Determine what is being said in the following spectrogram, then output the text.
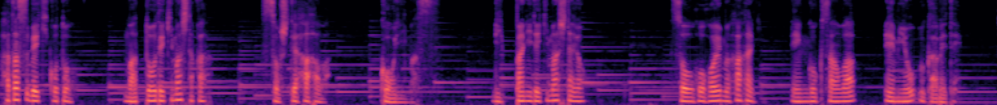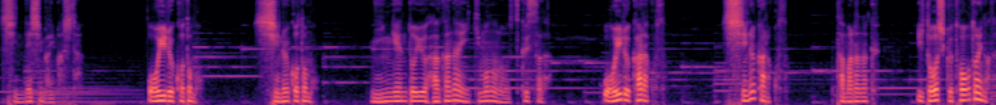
果たすべきこと、全うできましたか？そして母は、こう言います。立派にできましたよ。そう微笑む母に、煉獄さんは笑みを浮かべて死んでしまいました。老いることも、死ぬことも、人間という儚い生き物の美しさだ。老いるからこそ、死ぬからこそ、たまらなく、愛おしく尊いのだ。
